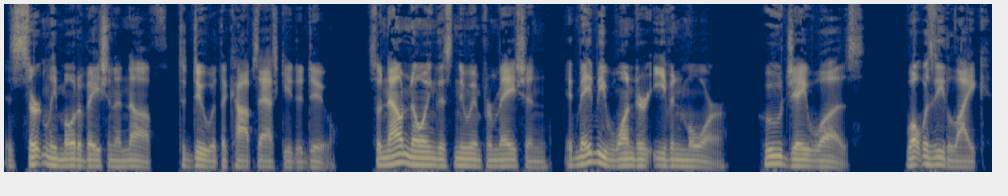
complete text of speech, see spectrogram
is certainly motivation enough to do what the cops ask you to do. So now knowing this new information, it made me wonder even more who Jay was. What was he like?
